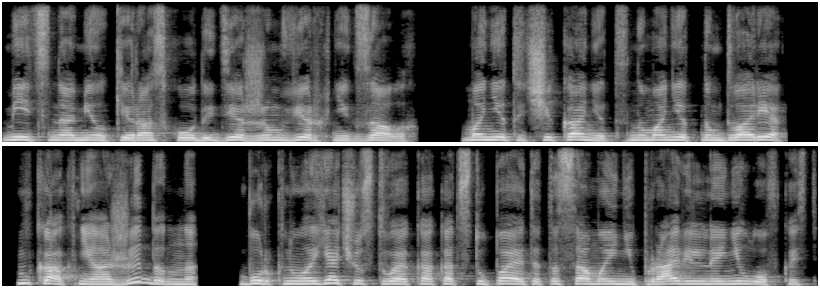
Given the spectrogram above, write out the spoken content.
медь на мелкие расходы держим в верхних залах. Монеты чеканят на монетном дворе. Как неожиданно, буркнула я, чувствуя, как отступает эта самая неправильная неловкость.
